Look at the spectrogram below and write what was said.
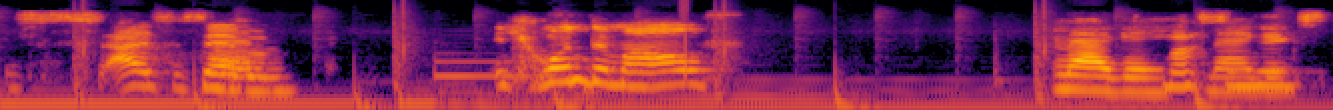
Das ist alles dasselbe. Ähm, Ich runde mal auf. merke ich, Machst du merke ich. nichts.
